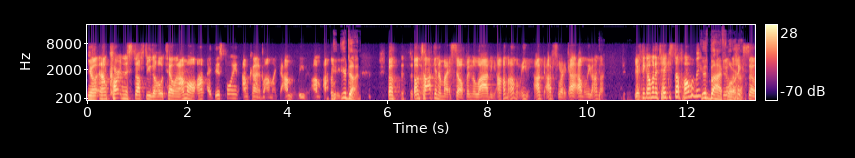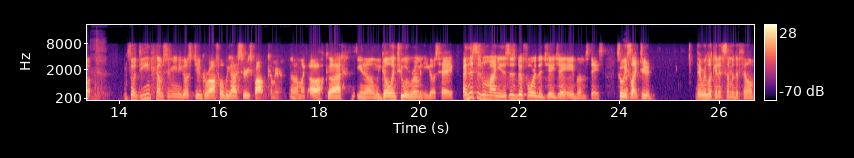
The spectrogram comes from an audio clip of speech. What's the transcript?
You know, and I'm carting this stuff through the hotel, and I'm all I'm, at this point. I'm kind of I'm like I'm gonna leave it. I'm, I'm You're done. I'm talking to myself in the lobby. I'm, I'm gonna leave. I'm, I swear to God, I'm gonna leave. I'm not. You think I'm going to take stuff home with me? Goodbye, Florida. You know, like so. So Dean comes to me and he goes, "Dude, Garofalo, we got a serious problem. Come here." And I'm like, "Oh God," you know. And we go into a room and he goes, "Hey," and this is remind you, this is before the J.J. Abrams days. So he's like, "Dude, they were looking at some of the film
